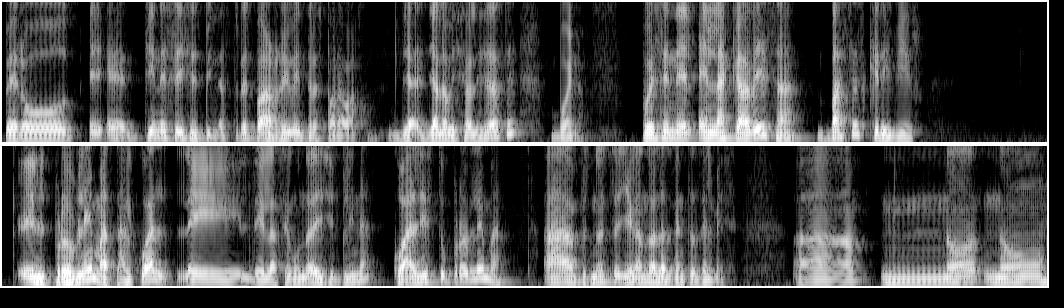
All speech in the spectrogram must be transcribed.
Pero eh, eh, tiene seis espinas, tres para arriba y tres para abajo. ¿Ya, ¿Ya, lo visualizaste? Bueno, pues en, el, en la cabeza vas a escribir el problema tal cual, el de la segunda disciplina. ¿Cuál es tu problema? Ah, pues no estoy llegando a las ventas del mes. Ah, mm, no, no,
